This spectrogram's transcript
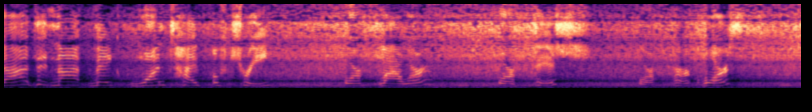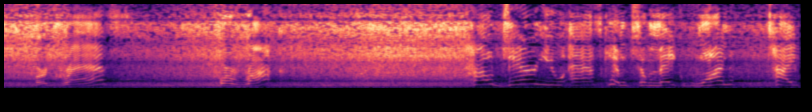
God did not make one type of tree or flower or fish or her- horse or grass or rock. How dare you ask him to make one type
